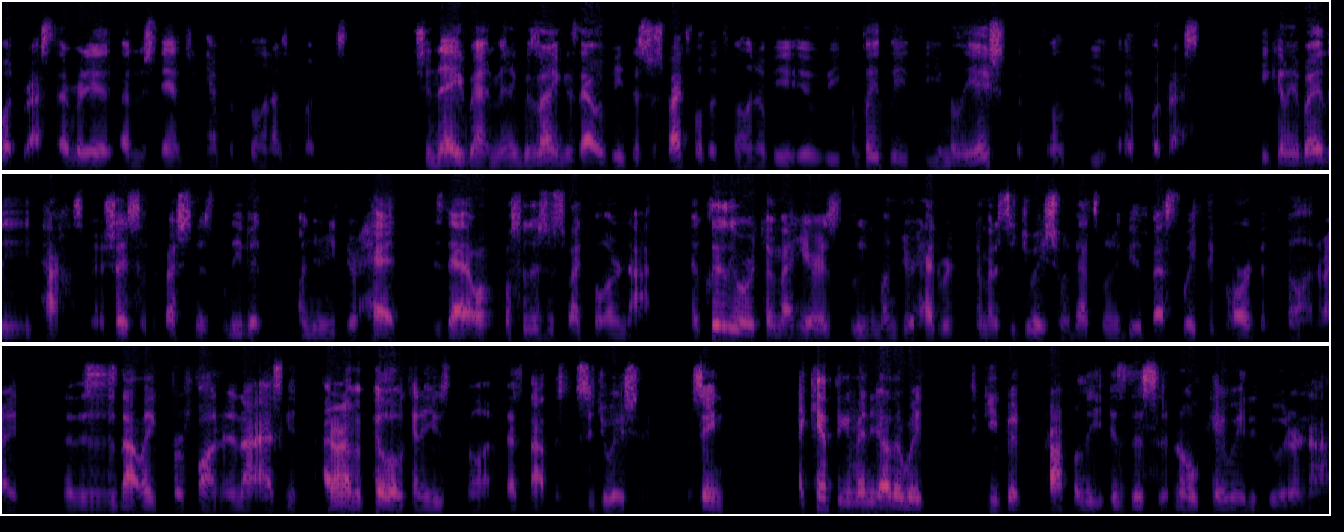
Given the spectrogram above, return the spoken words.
footrest. Everybody understands you can't put tefillin as a footrest. Because that would be disrespectful to tefillin. It would be, it would be completely humiliation for tefillin to be a footrest. So the question is leave it underneath your head. Is that also disrespectful or not? And clearly what we're talking about here is leave them under your head. We're talking about a situation where that's going to be the best way to guard the tefillin, right? Now, this is not like for fun. They're not asking, I don't have a pillow, can I use the tefillin? That's not the situation. We're saying, I can't think of any other way to keep it properly. Is this an okay way to do it or not?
